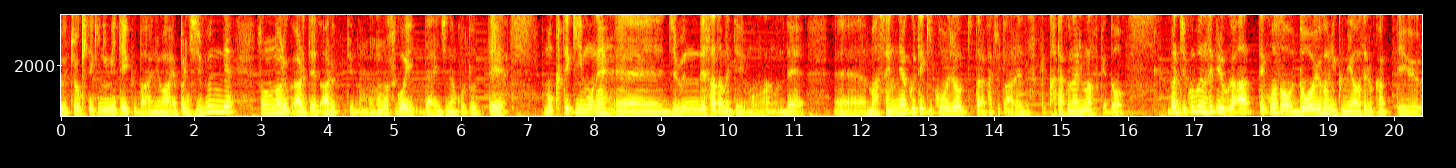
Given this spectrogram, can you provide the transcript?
く長期的に見ていく場合にはやっぱり自分でその能力ある程度あるっていうのもものすごい大事なことで目的もね、えー、自分で定めているものなので、えー、まあ戦略的向上って言ったらちょっとあれですけど硬くなりますけどやっぱ自己分析力があってこそどういうふうに組み合わせるかっていう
